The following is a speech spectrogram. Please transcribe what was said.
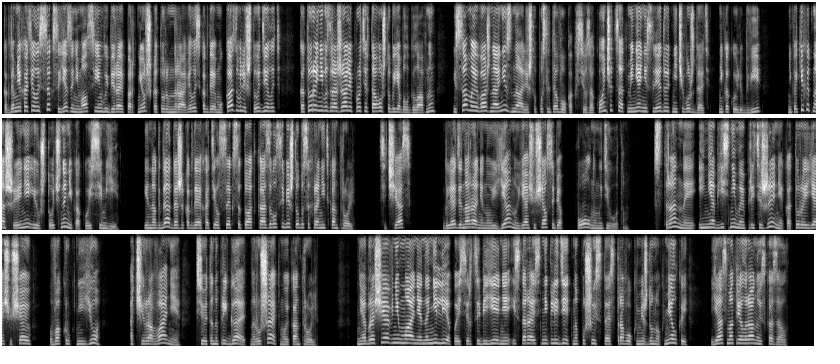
Когда мне хотелось секса, я занимался им, выбирая партнерш, которым нравилось, когда им указывали, что делать, которые не возражали против того, чтобы я был главным, и самое важное, они знали, что после того, как все закончится, от меня не следует ничего ждать, никакой любви, никаких отношений и уж точно никакой семьи. Иногда, даже когда я хотел секса, то отказывал себе, чтобы сохранить контроль. Сейчас Глядя на раненую Яну, я ощущал себя полным идиотом. Странное и необъяснимое притяжение, которое я ощущаю вокруг нее, очарование, все это напрягает, нарушает мой контроль. Не обращая внимания на нелепое сердцебиение и стараясь не глядеть на пушистый островок между ног мелкой, я осмотрел рану и сказал,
